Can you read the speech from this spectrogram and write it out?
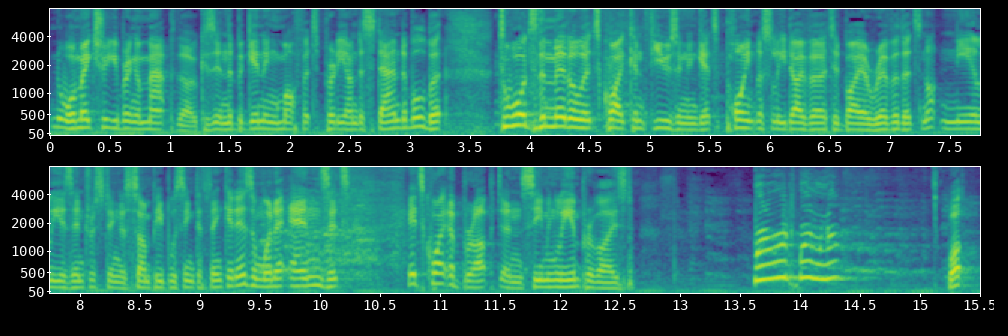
Well, make sure you bring a map, though, because in the beginning, Moffat's pretty understandable, but towards the middle, it's quite confusing and gets pointlessly diverted by a river that's not nearly as interesting as some people seem to think it is, and when it ends, it's, it's quite abrupt and seemingly improvised. What?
